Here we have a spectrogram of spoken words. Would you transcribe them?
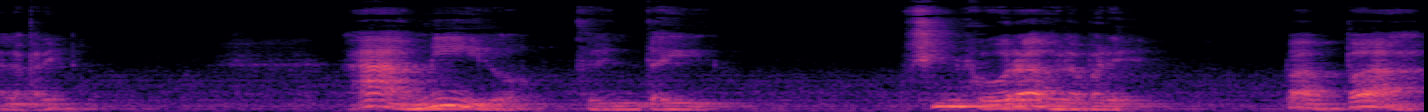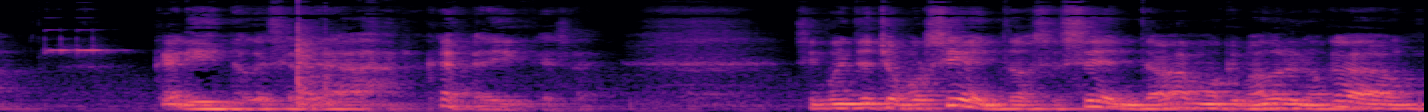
A la pared. Ah, amigo. 35 grados la pared. Papá, qué lindo que se verá, qué feliz que se 58%, 60, vamos, quemador en knockout.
